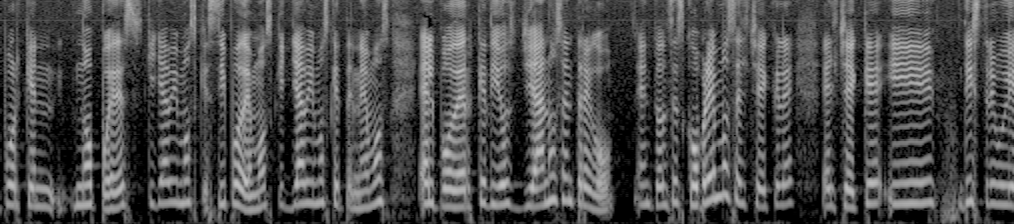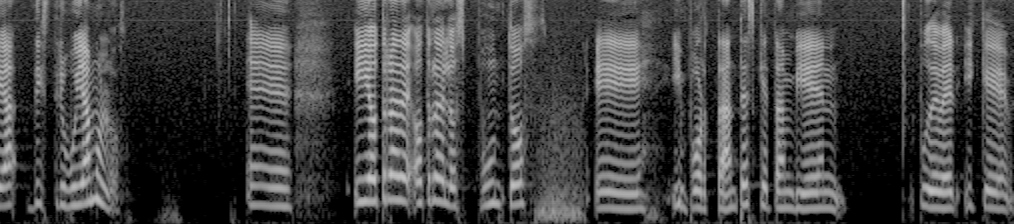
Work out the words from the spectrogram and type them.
porque no puedes, que ya vimos que sí podemos, que ya vimos que tenemos el poder que Dios ya nos entregó. Entonces cobremos el cheque, el cheque y distribuya, distribuyámoslo. Eh, y otra de, otro de los puntos eh, importantes que también pude ver y que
